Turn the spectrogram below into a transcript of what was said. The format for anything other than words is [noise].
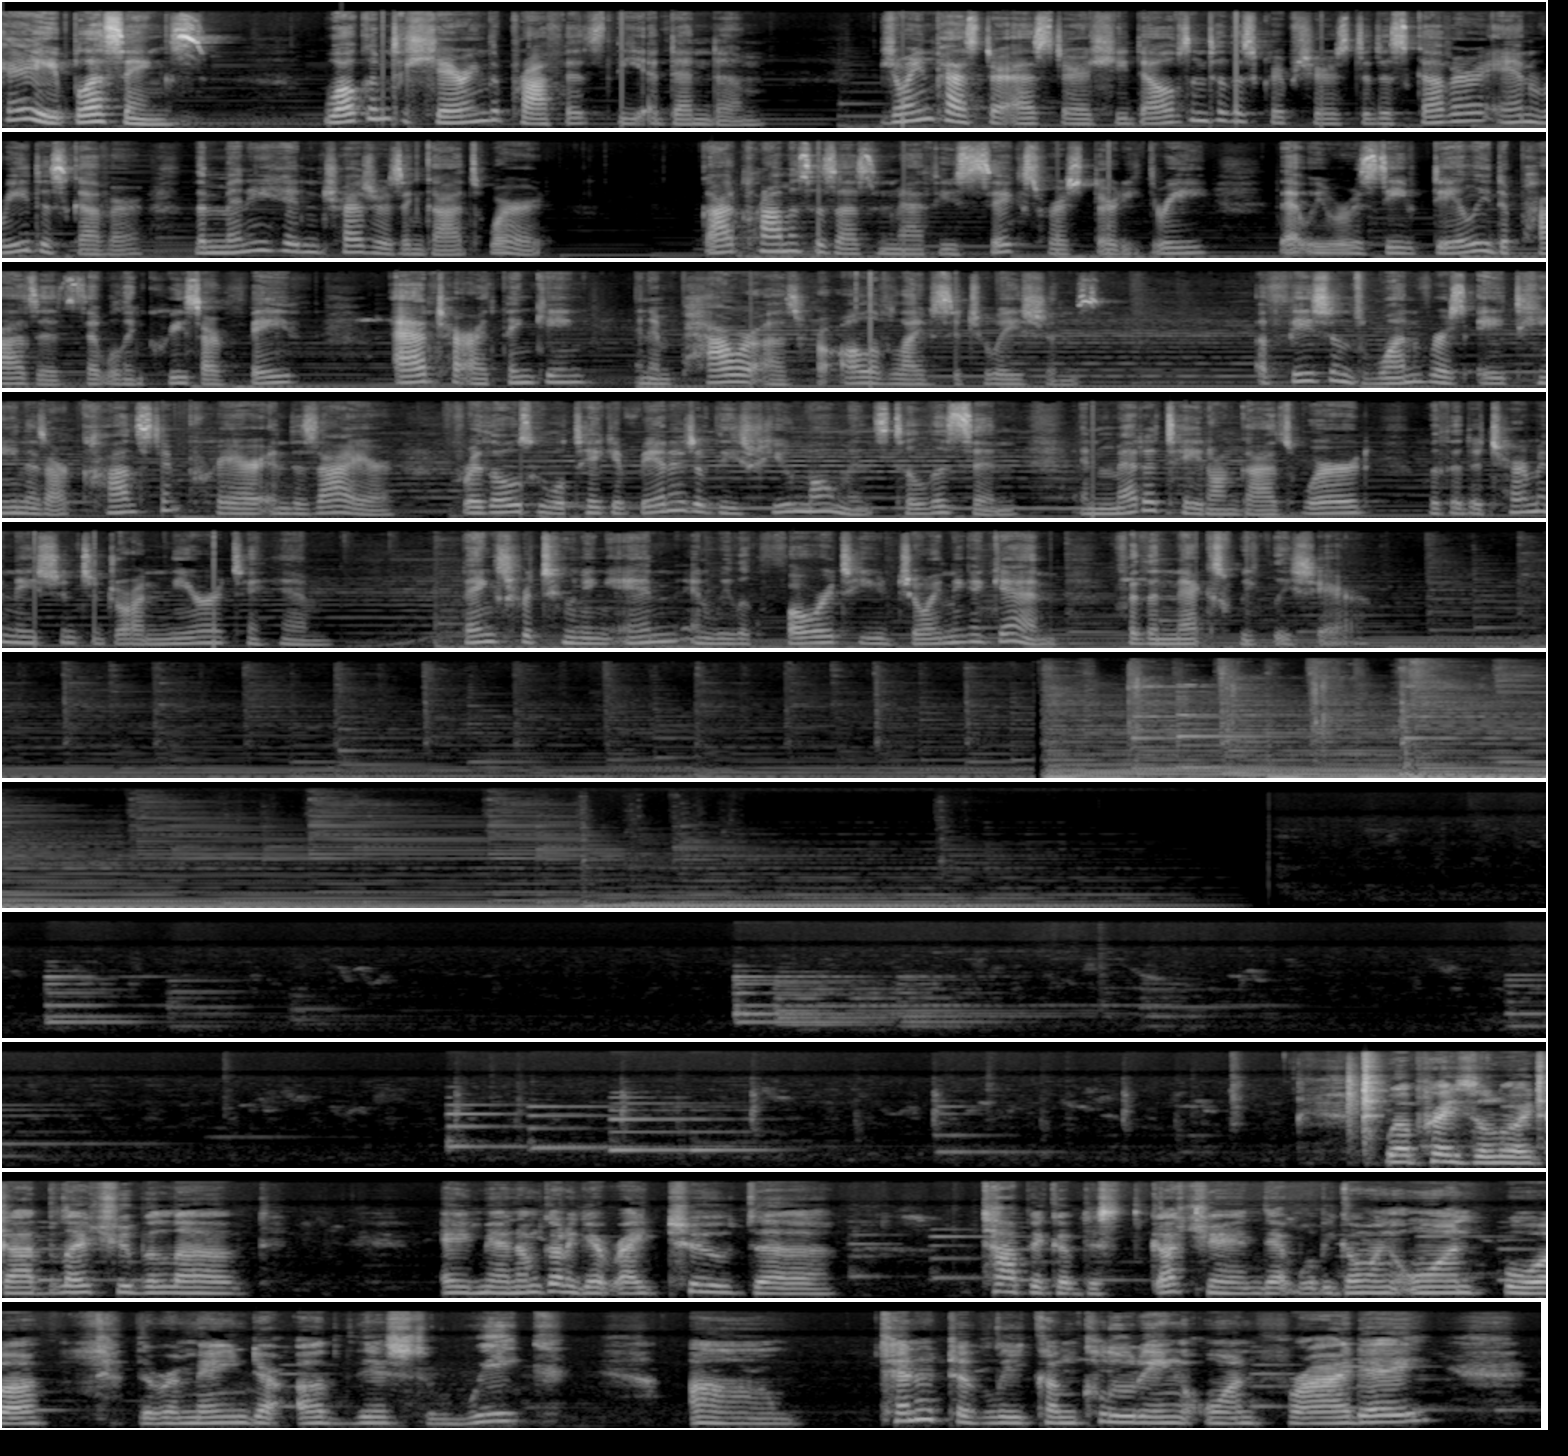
Hey, blessings. Welcome to Sharing the Profits, the Addendum. Join Pastor Esther as she delves into the scriptures to discover and rediscover the many hidden treasures in God's Word. God promises us in Matthew 6, verse 33, that we will receive daily deposits that will increase our faith, add to our thinking, and empower us for all of life's situations. Ephesians 1, verse 18 is our constant prayer and desire for those who will take advantage of these few moments to listen and meditate on God's Word with a determination to draw nearer to Him. Thanks for tuning in, and we look forward to you joining again for the next weekly share. Well, praise the Lord. God bless you, beloved. Amen. I'm going to get right to the topic of discussion that will be going on for the remainder of this week. Um, tentatively concluding on Friday.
